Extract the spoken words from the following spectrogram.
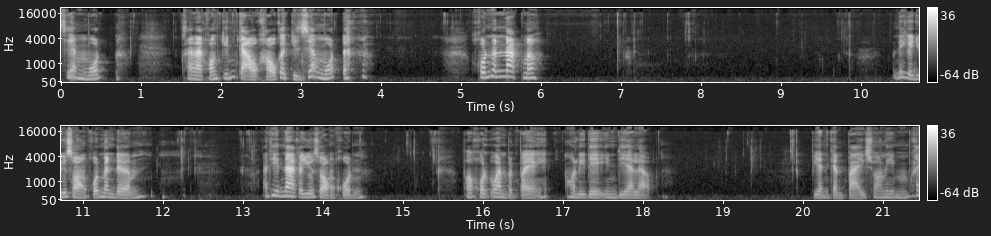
เสี่ยงมด ขนาดของกินเก่าเขาก็กินเสี่ยงมด คนมันหนักเนาะนนี้ก็อยู่สองคนเหมือนเดิม อาทิตย์หน้าก็อยู่สองคน เพราะคนอ้วนเปิดไป ฮอลิเดย์อินเดียแล้ว เปลี่ยนกันไปช่วงนี้มันไข้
